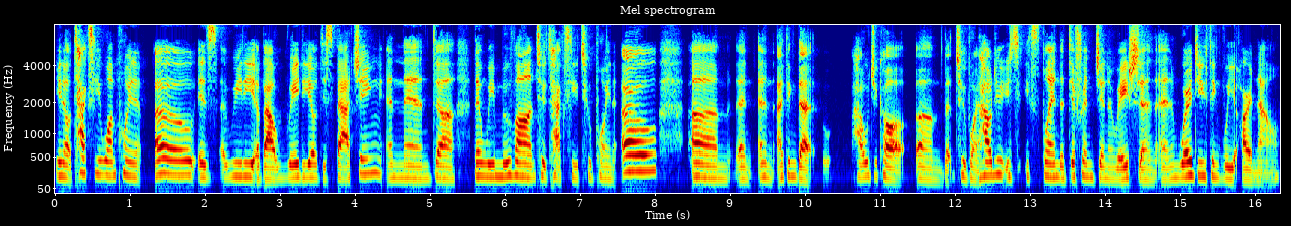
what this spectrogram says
you know, Taxi 1.0 is really about radio dispatching. And then, uh, then we move on to Taxi 2.0. Um, and, and I think that how would you call um, the two point? How do you explain the different generation and where do you think we are now?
